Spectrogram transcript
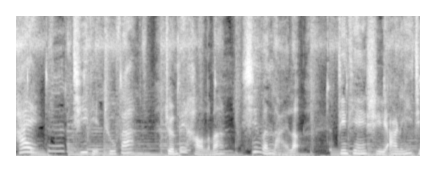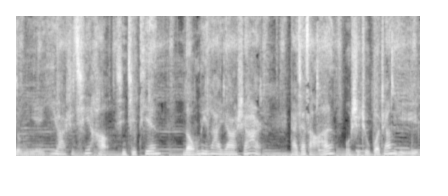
嗨，七点出发，准备好了吗？新闻来了，今天是二零一九年一月二十七号，星期天，农历腊月二十二。大家早安，我是主播张宇。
